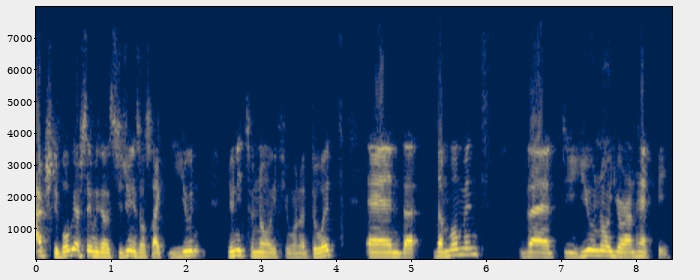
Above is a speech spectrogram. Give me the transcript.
Actually, what we are saying with the Overseas Dream is also like you you need to know if you want to do it, and uh, the moment that you know you're unhappy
